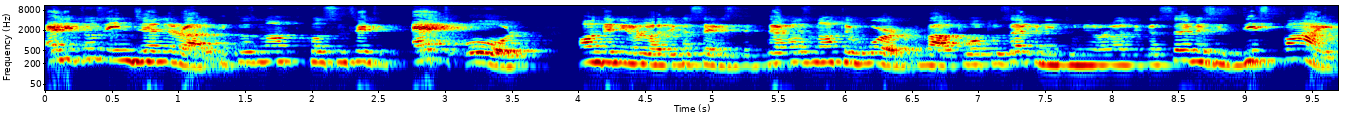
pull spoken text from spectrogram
and it was in general. It was not concentrated at all on the neurological services. There was not a word about what was happening to neurological services, despite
